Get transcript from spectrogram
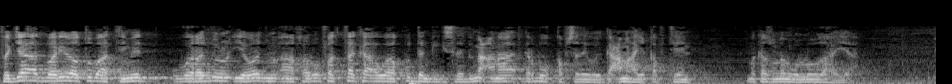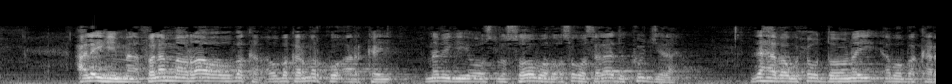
fa jaaءat bariiratu baa timid warajulun iyo warajulun aakharu fataka waa ku dangigsaday bimacnaa garbuhu qabsaday wey gacmahay qabteen. Markaasuu nabigu luudahayaa calayhima falamaa ra'aw abubakr abubakar markuu arkay nabigii oo la soo wado isagoo salaada ku jira dahaba wuxuu doonay abubakar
